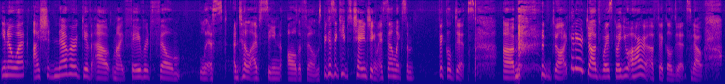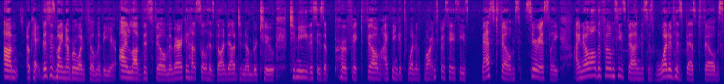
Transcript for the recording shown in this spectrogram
you know what? I should never give out my favorite film list until I've seen all the films because it keeps changing and I sound like some fickle ditz. Um, John, I can hear John's voice going, You are a fickle ditz. No. Um, okay, this is my number one film of the year. I love this film. American Hustle has gone down to number two. To me, this is a perfect film. I think it's one of Martin Scorsese's best films. Seriously, I know all the films he's done. This is one of his best films.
